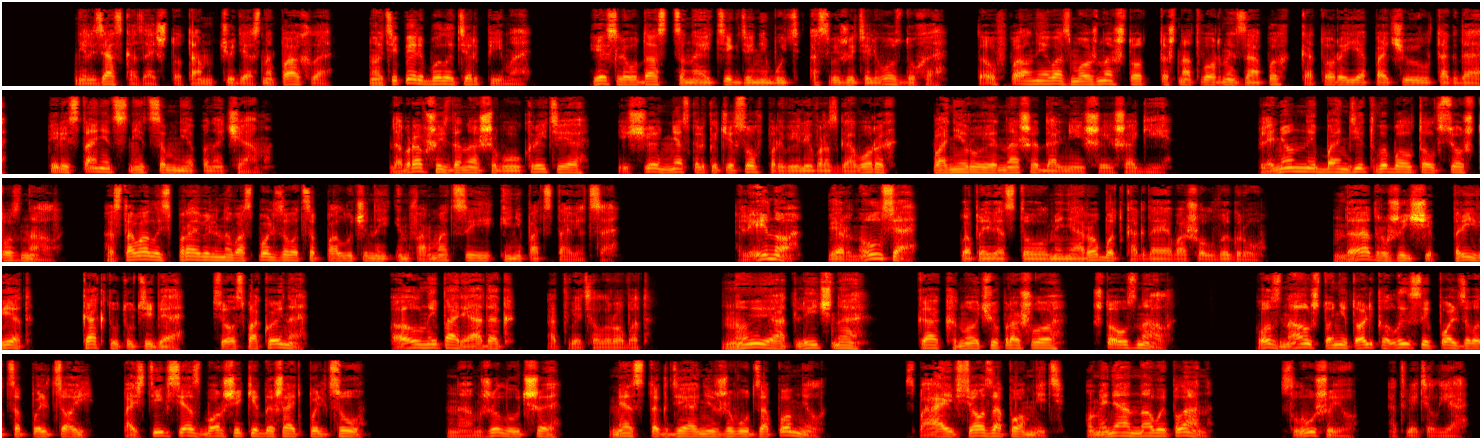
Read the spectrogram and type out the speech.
Нельзя сказать, что там чудесно пахло, но теперь было терпимо. Если удастся найти где-нибудь освежитель воздуха, то вполне возможно, что тошнотворный запах, который я почуял тогда, перестанет сниться мне по ночам. Добравшись до нашего укрытия, еще несколько часов провели в разговорах, планируя наши дальнейшие шаги. Плененный бандит выболтал все, что знал. Оставалось правильно воспользоваться полученной информацией и не подставиться. «Лино, вернулся?» — поприветствовал меня робот, когда я вошел в игру. «Да, дружище, привет. Как тут у тебя? Все спокойно?» «Полный порядок», — ответил робот. «Ну и отлично. Как ночью прошло? Что узнал?» «Узнал, что не только лысый пользоваться пыльцой, Почти все сборщики дышать пыльцу. Нам же лучше. Место, где они живут, запомнил? Спай все запомнить. У меня новый план. Слушаю, ответил я.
